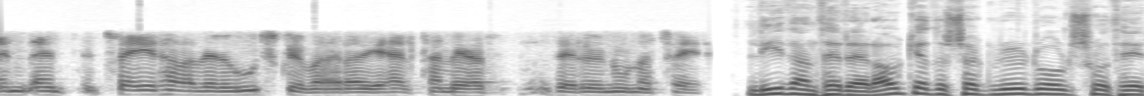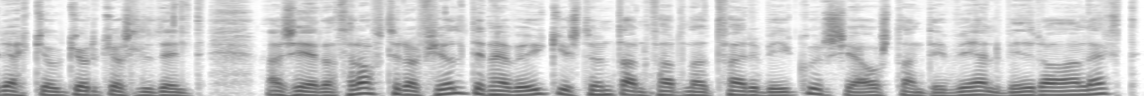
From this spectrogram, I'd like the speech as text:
en, en tveir hafa verið útskrifaðir að ég held þannig að þeir eru núna tveir. Líðan þeirra er ágæðusögnur og svo þeir ekki á gjörgjastludeild. Það segir að þráttur að fjöldin hefur aukist undan farnað tvær vikur sé ástandi vel viðráðanlegt,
